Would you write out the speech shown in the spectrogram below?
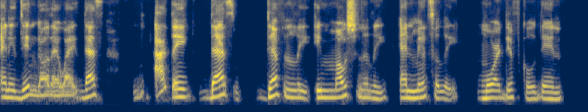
and it didn't go that way. That's I think that's definitely emotionally and mentally more difficult than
